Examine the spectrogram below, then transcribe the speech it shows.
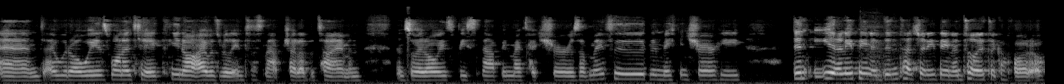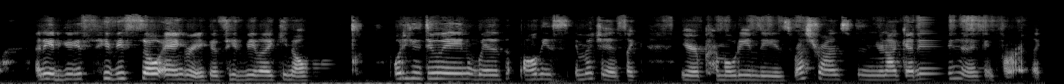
And I would always want to take, you know, I was really into Snapchat at the time. And, and so I'd always be snapping my pictures of my food and making sure he didn't eat anything and didn't touch anything until I took a photo. And he'd be, he'd be so angry because he'd be like, you know, what are you doing with all these images? Like, you're promoting these restaurants and you're not getting anything for it. Like,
